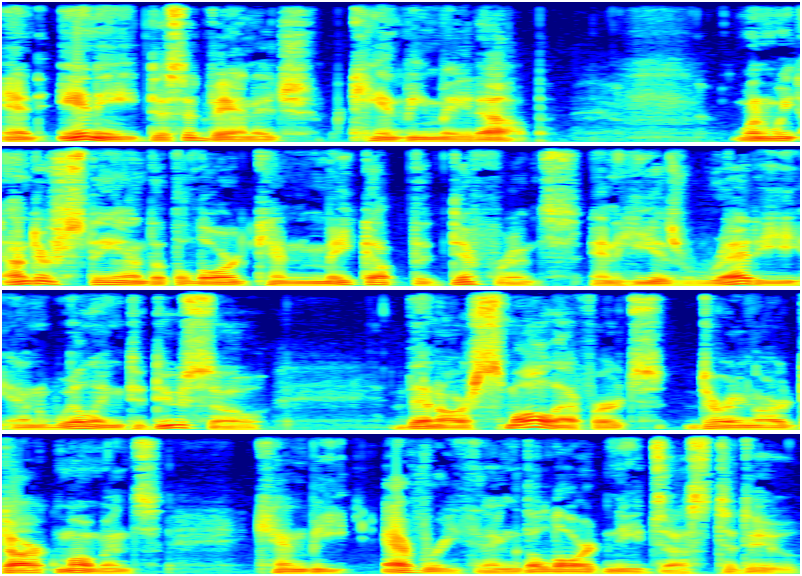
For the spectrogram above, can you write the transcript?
And any disadvantage can be made up. When we understand that the Lord can make up the difference and He is ready and willing to do so, then our small efforts during our dark moments can be everything the Lord needs us to do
